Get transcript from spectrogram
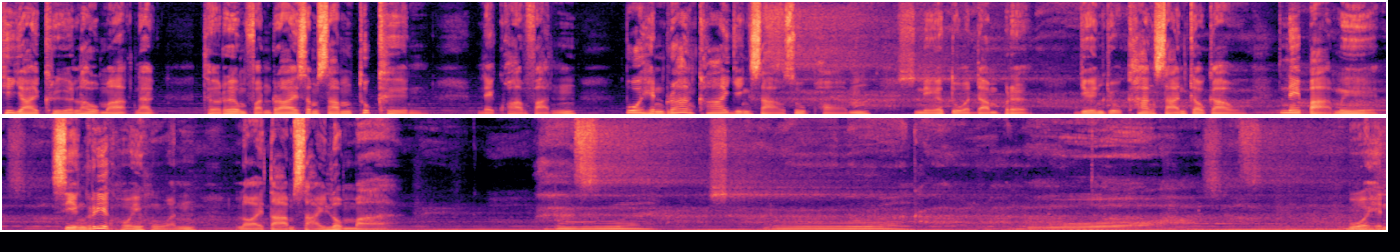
ที่ยายเครือเล่ามากนัก เธอเริ่มฝันร้ายซ้ำๆทุกคืน ในความฝัน บัวเห็นร่างคล้ายหญิงสาวสู้ผอม เนื้อตัวดำเปรอะ ยืนอยู่ข้างศาลเก่าๆ ในป่ามืด เสียงเรียกโหยหวน ลอยตามสายลมมาบัวเห็น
